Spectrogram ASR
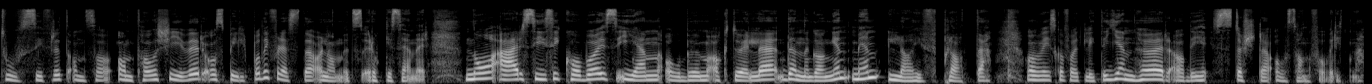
tosifret antall skiver og spilt på de fleste av landets rockescener. Nå er CC Cowboys igjen albumaktuelle, denne gangen med en liveplate. Og vi skal få et lite gjenhør av de største allsangfavorittene.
